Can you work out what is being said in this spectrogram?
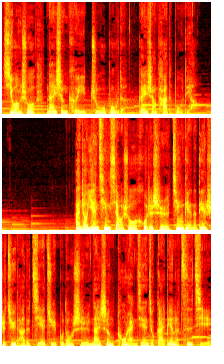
希望说男生可以逐步的跟上他的步调，按照言情小说或者是经典的电视剧，它的结局不都是男生突然间就改变了自己，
